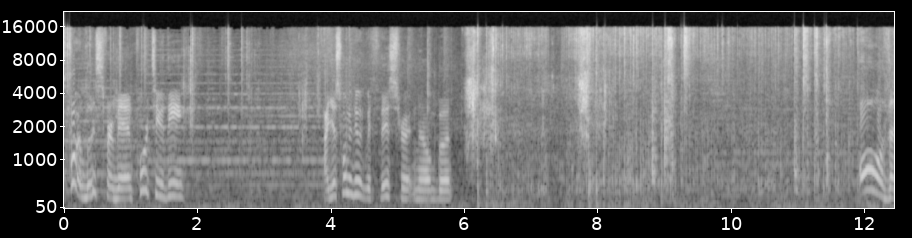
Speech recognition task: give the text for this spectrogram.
poor Lucifer, man. Poor 2D. I just want to do it with this right now, but... The...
